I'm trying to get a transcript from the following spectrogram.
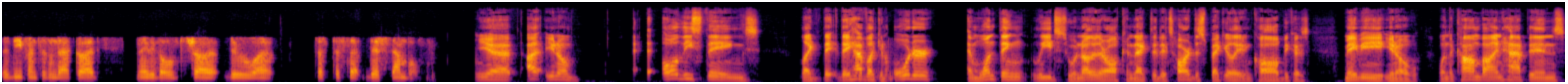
their defense isn't that good maybe they'll try do uh, just to set disassemble. Yeah, I you know all these things like they they have like an order and one thing leads to another they're all connected it's hard to speculate and call because maybe you know when the combine happens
